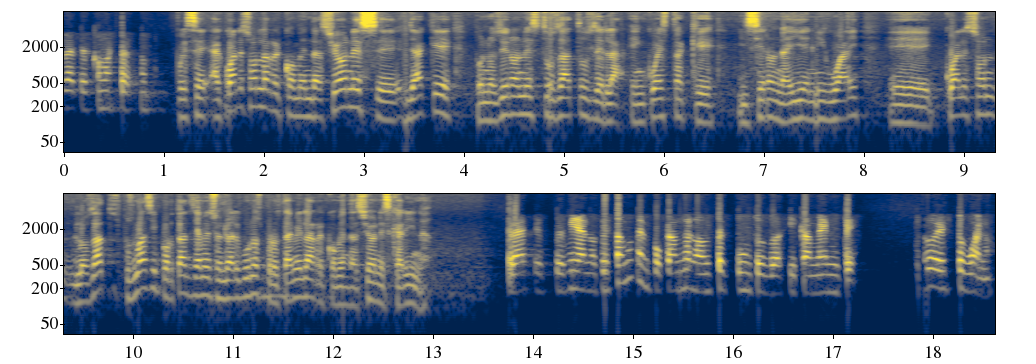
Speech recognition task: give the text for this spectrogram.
Gracias, ¿cómo estás? Pues, eh, ¿cuáles son las recomendaciones, eh, ya que pues, nos dieron estos datos de la encuesta que hicieron ahí en EY? Eh, ¿Cuáles son los datos pues, más importantes? Ya mencioné algunos, pero también las recomendaciones, Karina. Gracias. Pues mira, nos estamos enfocando en 11 puntos básicamente. Todo esto, bueno,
